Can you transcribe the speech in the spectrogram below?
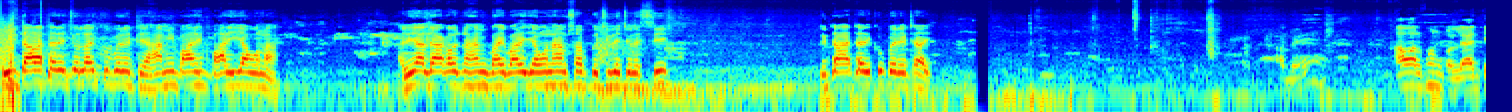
তুই তাড়াতাড়ি চলে আয় কুবের উঠে আমি বাড়ি বাড়ি যাব না। রিয়াল দেখা আমি ভাই বাড়ি যাব না, আমি সব কিছু চলে এসছি। তুই তাড়াতাড়ি কুপের এঠাই আবে, আওয়াল ফোন করলে আজকে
